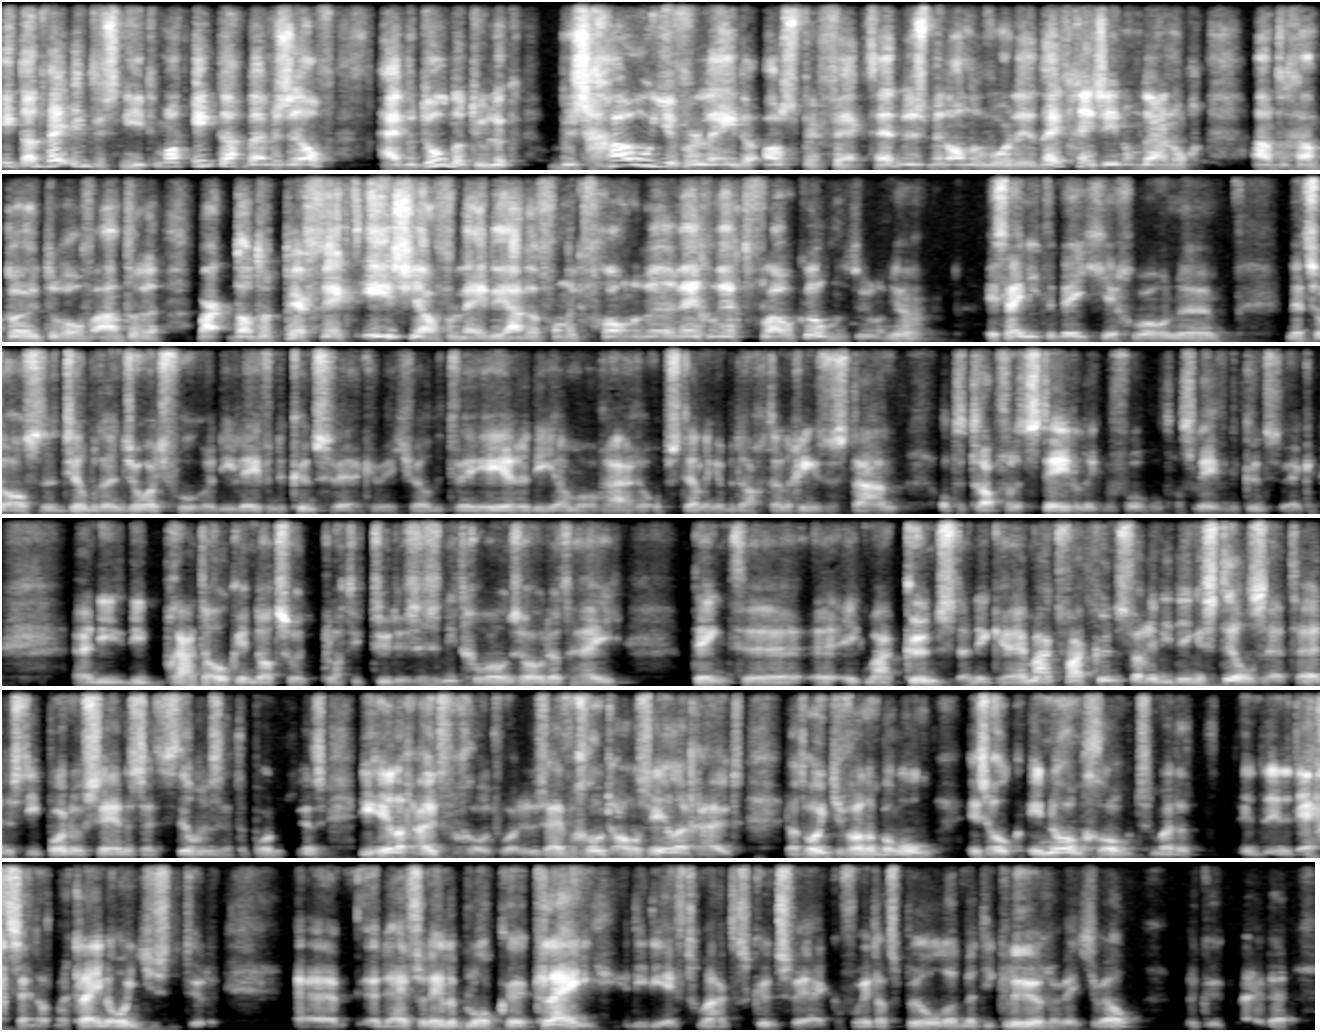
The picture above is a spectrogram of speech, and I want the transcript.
Ik, dat weet ik dus niet, want ik dacht bij mezelf, hij bedoelt natuurlijk, beschouw je verleden als perfect. Hè? Dus met andere woorden, het heeft geen zin om daar nog aan te gaan peuteren of aan te... Maar dat het perfect is, jouw verleden, ja, dat vond ik gewoon regelrecht flauwekul natuurlijk. Ja. Is hij niet een beetje gewoon, uh, net zoals Gilbert en George vroeger, die levende kunstwerken, weet je wel? Die twee heren die allemaal rare opstellingen bedachten. En dan gingen ze staan op de trap van het stedelijk bijvoorbeeld, als levende kunstwerken. En die, die praten ook in dat soort platitudes. Is het niet gewoon zo dat hij denkt, uh, uh, ik maak kunst. En ik, hij maakt vaak kunst waarin hij dingen stilzet. Hè? Dus die pornoscènes stilgezette pornoscènes die heel erg uitvergroot worden. Dus hij vergroot alles heel erg uit. Dat hondje van een ballon is ook enorm groot. Maar dat, in, het echt zijn dat maar kleine hondjes natuurlijk. Uh, hij heeft zo'n hele blok klei die hij heeft gemaakt als kunstwerk. Of heet dat spul? Dat met die kleuren, weet je wel.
